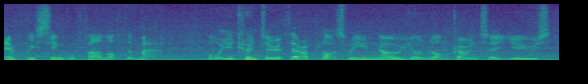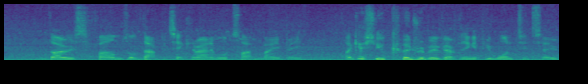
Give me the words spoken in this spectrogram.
every single farm off the map, but what you could do, if there are plots where you know you're not going to use those farms or that particular animal type maybe, I guess you could remove everything if you wanted to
